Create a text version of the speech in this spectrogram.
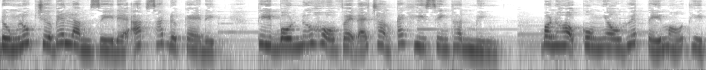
Đúng lúc chưa biết làm gì để áp sát được kẻ địch, thì bốn nữ hộ vệ đã chọn cách hy sinh thân mình. Bọn họ cùng nhau huyết tế máu thịt,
